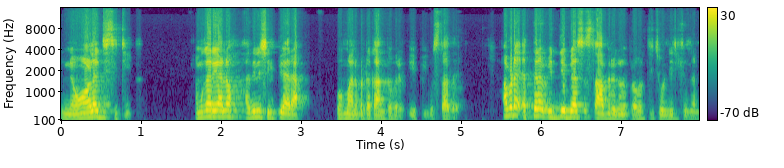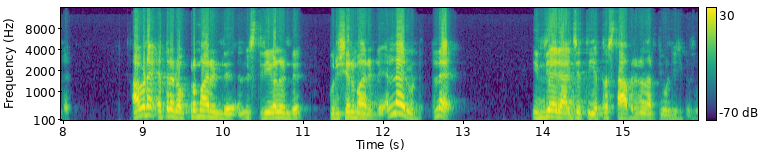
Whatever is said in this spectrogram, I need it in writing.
നോളജ് സിറ്റി നമുക്കറിയാലോ അതിന് ശില്പിയാരാ ബഹുമാനപ്പെട്ട കാന്തപുരം എ പി ഉസ്താദ്. അവിടെ എത്ര വിദ്യാഭ്യാസ സ്ഥാപനങ്ങൾ പ്രവർത്തിച്ചുകൊണ്ടിരിക്കുന്നുണ്ട്? അവിടെ എത്ര ഡോക്ടർമാരുണ്ട്? അതിൽ സ്ത്രീകളുണ്ട് പുരുഷന്മാരുണ്ട് എല്ലാവരും ഉണ്ട് അല്ലേ? ഇന്ത്യ രാജ്യത്ത് എത്ര സ്ഥാപനങ്ങൾ നടത്തിക്കൊണ്ടിരിക്കുന്നു.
